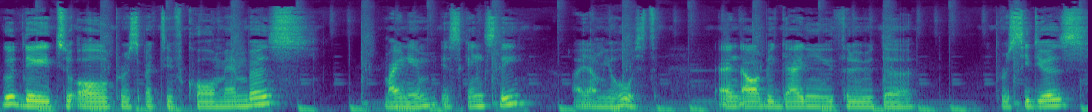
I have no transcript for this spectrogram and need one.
Good day to all prospective corps members. My name is Kingsley. I am your host, and I'll be guiding you through the procedures,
